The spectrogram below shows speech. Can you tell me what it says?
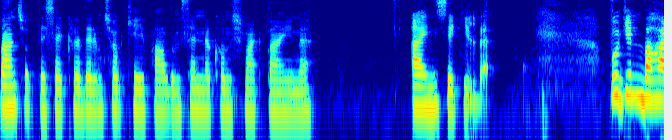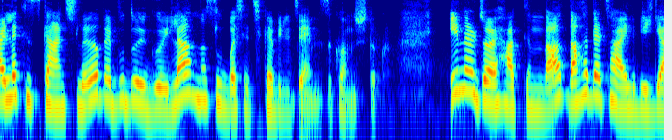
Ben çok teşekkür ederim. Çok keyif aldım seninle konuşmaktan yine. Aynı şekilde. Bugün Bahar'la kıskançlığı ve bu duyguyla nasıl başa çıkabileceğimizi konuştuk. Inner Joy hakkında daha detaylı bilgi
